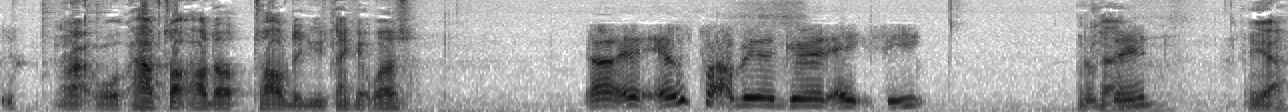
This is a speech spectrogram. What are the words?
All right. Well, how tall how tall- did you think it was? Uh, it, it was probably a good eight feet. Okay. Yeah.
